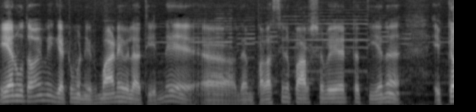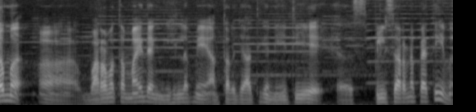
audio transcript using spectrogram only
ඒ අනුව තමයි මේ ගැටුම නිර්මාණය වෙලා තියෙන්නේ දැම් පලස්තින පාර්ශවයට තියෙන එකම වරම තමයි දැන් ගිහිල්ල මේ අන්තර්ජාතික නීතියේ පිළිසරණ පැතීම.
